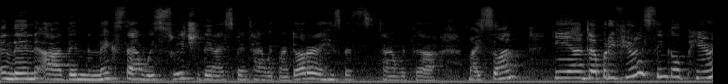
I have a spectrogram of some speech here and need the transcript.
And then uh, then the next time we switch, then I spend time with my daughter and he spends time with uh, my son. And uh, but if you're a single parent,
